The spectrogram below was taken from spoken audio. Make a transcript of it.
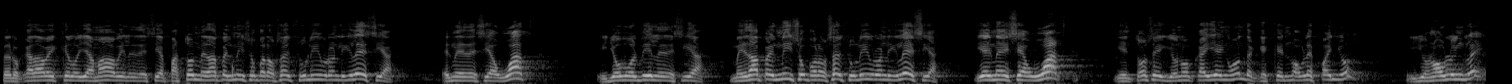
pero cada vez que lo llamaba y le decía, pastor, ¿me da permiso para usar su libro en la iglesia? Él me decía, ¿what? Y yo volví y le decía, ¿me da permiso para usar su libro en la iglesia? Y él me decía, ¿what? Y entonces yo no caía en onda, que es que él no habla español y yo no hablo inglés.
